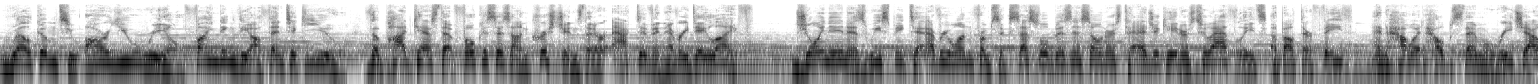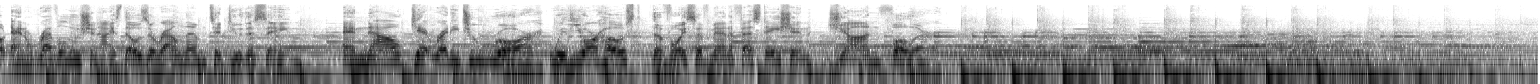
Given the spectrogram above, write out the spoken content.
Welcome to Are You Real? Finding the Authentic You, the podcast that focuses on Christians that are active in everyday life. Join in as we speak to everyone from successful business owners to educators to athletes about their faith and how it helps them reach out and revolutionize those around them to do the same. And now get ready to roar with your host, the voice of manifestation, John Fuller.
